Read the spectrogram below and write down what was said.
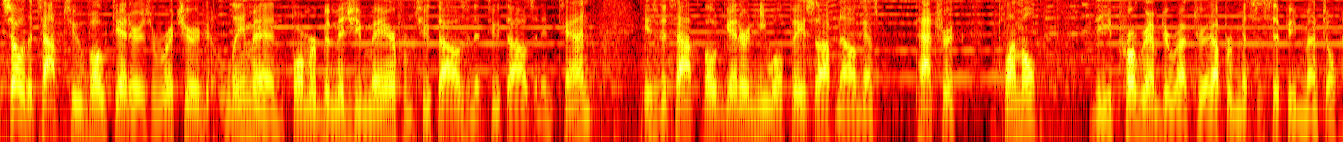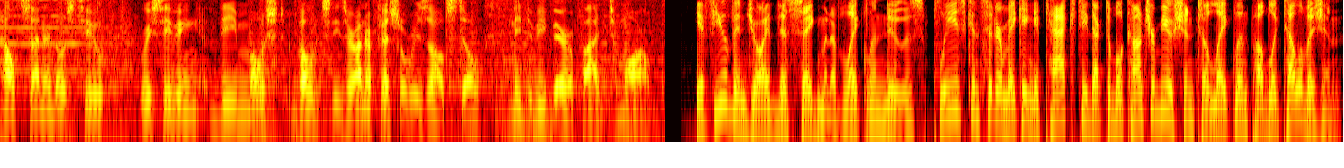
So the top two vote getters, Richard Lehman, former Bemidji mayor from 2000 to 2010, is the top vote getter, and he will face off now against Patrick Plemmel, the program director at Upper Mississippi Mental Health Center. Those two receiving the most votes. These are unofficial results, still need to be verified tomorrow. If you've enjoyed this segment of Lakeland News, please consider making a tax-deductible contribution to Lakeland Public Television.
